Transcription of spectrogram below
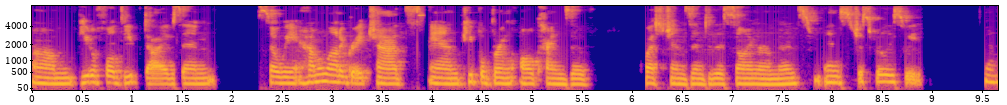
um, beautiful deep dives and so we have a lot of great chats, and people bring all kinds of questions into the sewing room, and it's and it's just really sweet. Yeah.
